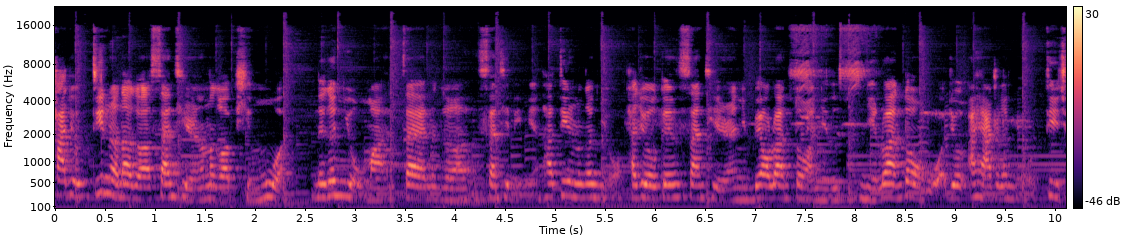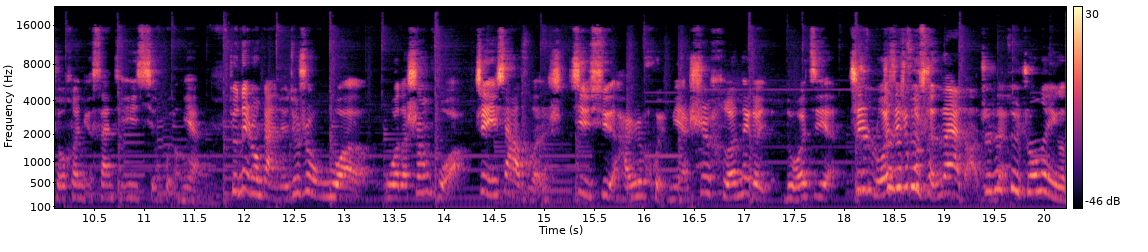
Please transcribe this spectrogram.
他就盯着那个三体人的那个屏幕，那个钮嘛，在那个三体里面，他盯着那个钮，他就跟三体人，你不要乱动啊，你你乱动，我就按下这个钮，地球和你三体一起毁灭，就那种感觉，就是我我的生活这一下子继续还是毁灭，是和那个逻辑，其实逻辑是不存在的，这是？最终的一个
